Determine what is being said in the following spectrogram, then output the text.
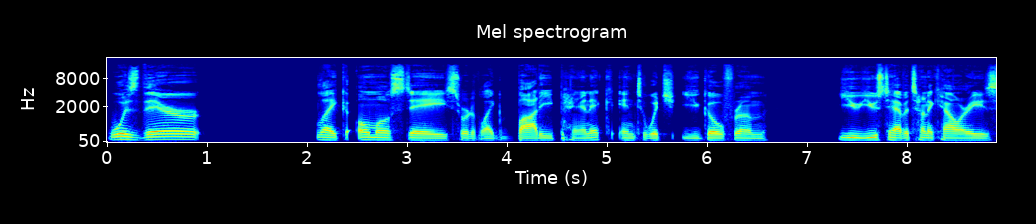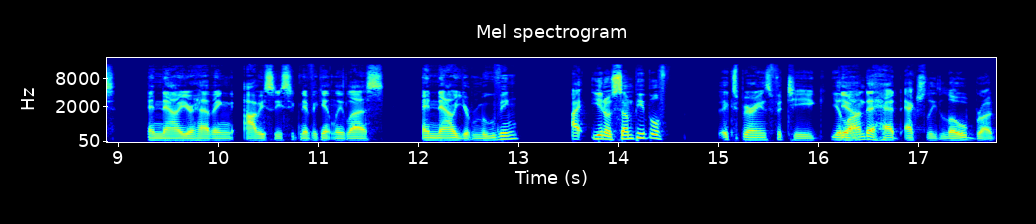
was there like almost a sort of like body panic into which you go from you used to have a ton of calories and now you're having obviously significantly less and now you're moving? I, you know, some people experience fatigue. Yolanda had actually low blood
